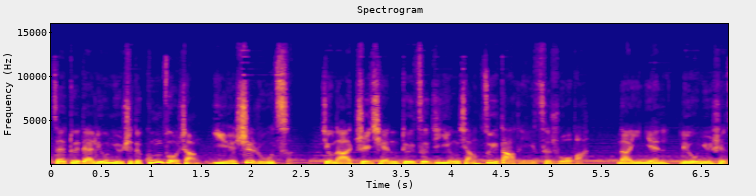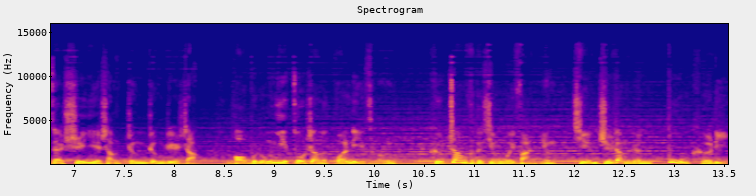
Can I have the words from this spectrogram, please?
在对待刘女士的工作上也是如此。就拿之前对自己影响最大的一次说吧，那一年刘女士在事业上蒸蒸日上，好不容易坐上了管理层，可丈夫的行为反应简直让人不可理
